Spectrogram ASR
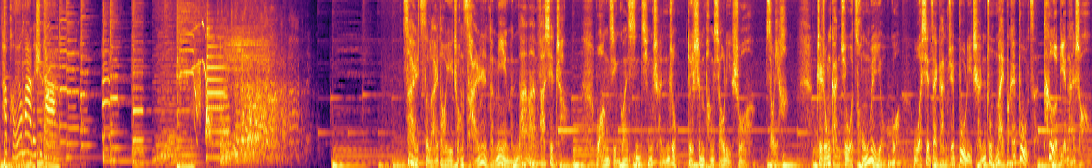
他朋友骂的是他。再次来到一桩残忍的灭门案案发现场，王警官心情沉重，对身旁小李说：“小李啊。”这种感觉我从未有过，我现在感觉步履沉重，迈不开步子，特别难受。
